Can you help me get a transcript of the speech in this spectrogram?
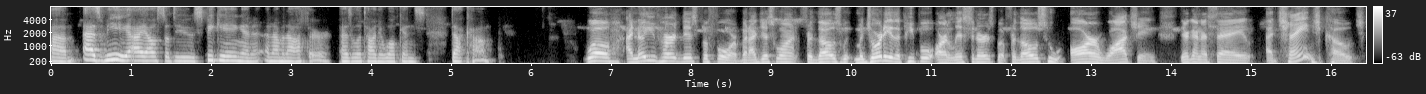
um, as me, I also do speaking and, and I'm an author as LaTonyaWilkins.com. Well, I know you've heard this before, but I just want for those majority of the people are listeners, but for those who are watching, they're gonna say a change coach.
